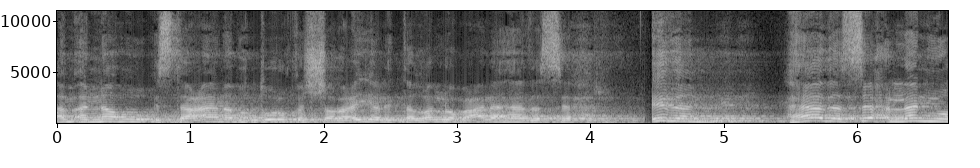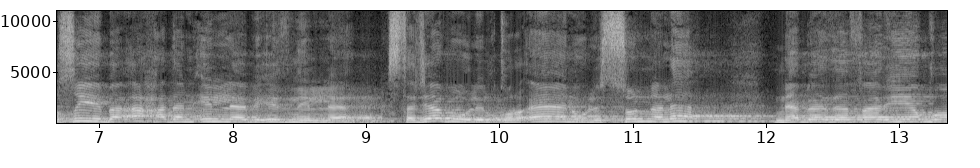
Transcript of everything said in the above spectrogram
أم أنه استعان بالطرق الشرعية للتغلب على هذا السحر؟ إذا هذا السحر لن يصيب أحدا إلا بإذن الله. استجابوا للقرآن وللسنة. لا. نبذ فريق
